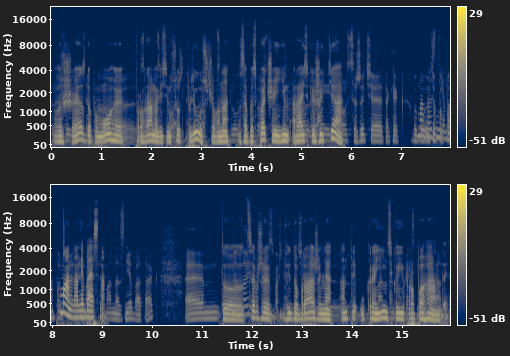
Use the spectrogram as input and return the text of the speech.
лише з допомоги e, програми z 800 що вона забезпечує їм prostu життя. po- nieba. po- Манна небесна. Манна з неба, так? Ем, То це вже відображення е, антиукраїнської пропаганди.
